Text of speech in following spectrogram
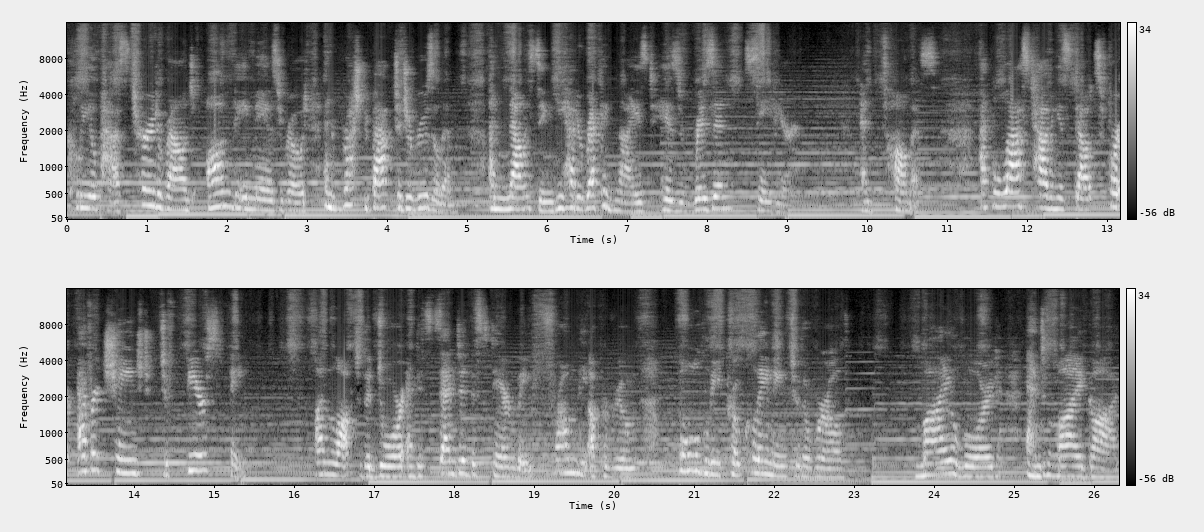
Cleopas turned around on the Emmaus Road and rushed back to Jerusalem, announcing he had recognized his risen Savior. And Thomas, at last having his doubts forever changed to fierce faith, unlocked the door and descended the stairway from the upper room, boldly proclaiming to the world, My Lord and my God.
